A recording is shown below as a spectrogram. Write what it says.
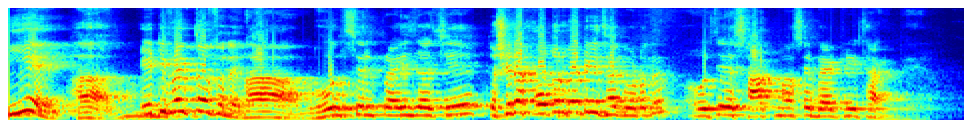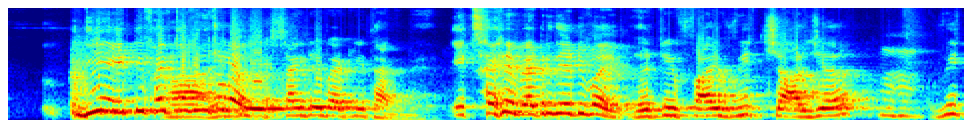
নিয়ে? হ্যাঁ। এইটি ফাইভ থাউজেন্ড হ্যাঁ হোলসেল প্রাইস আছে। তো সেটা কত ব্যাটারি থাকবে ওটাতে? ওতে সাত মাসে ব্যাটারি থাকবে। দিয়ে এইটি ফাইভ থাউজেন্ড চলে আসবে? এক সাইডে ব্যাটারি থাকবে। এক সাইডে ব্যাটারি দিয়ে eighty five eighty five with charger with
